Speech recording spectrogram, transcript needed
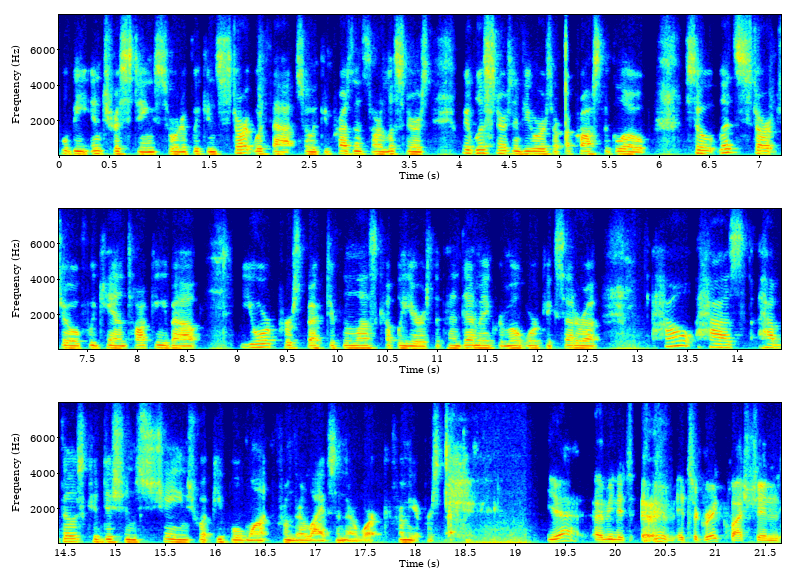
will be interesting. Sort of, we can start with that, so we can present our listeners. We have listeners and viewers across the globe. So let's start, Joe, if we can, talking about your perspective from last couple years, the pandemic, remote work, etc. How has have those conditions changed what people want from their lives and their work, from your perspective? Yeah, I mean it's it's a great question,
